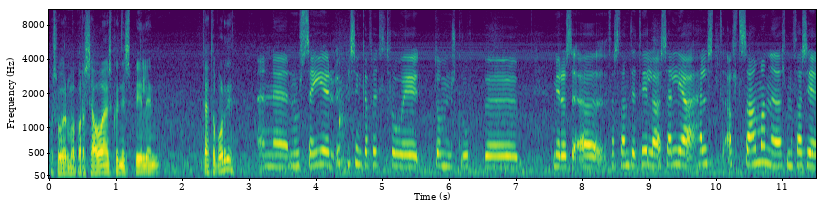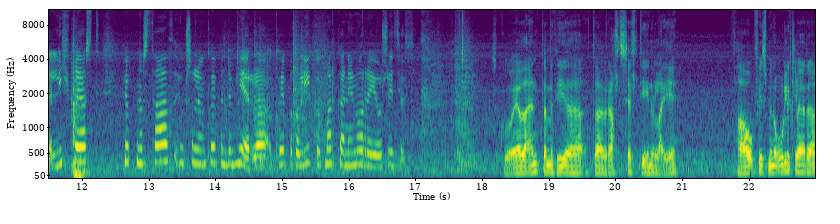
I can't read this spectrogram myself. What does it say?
og svo verðum við bara að sjá aðeins hvernig spilin þetta borði. En uh, nú segir upplýsingafulltrúi Dominus Group uh, mér að, að það standi til að selja helst allt saman eða svona það sé líklegast hugnast það hugsanlegum kaupendum hér að kaupa þá líka upp markan í Noregi og Svíðþjóð? Sko ef það enda með því að þetta verður allt selt í einu lagi þá finnst mér ólíklegra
